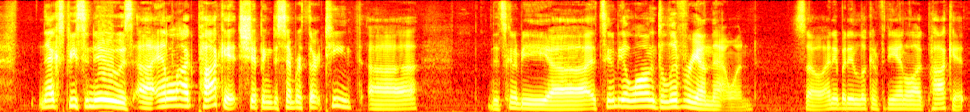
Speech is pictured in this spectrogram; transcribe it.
next piece of news: uh, Analog Pocket shipping December thirteenth. Uh, it's gonna be uh, it's gonna be a long delivery on that one. So anybody looking for the Analog Pocket,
